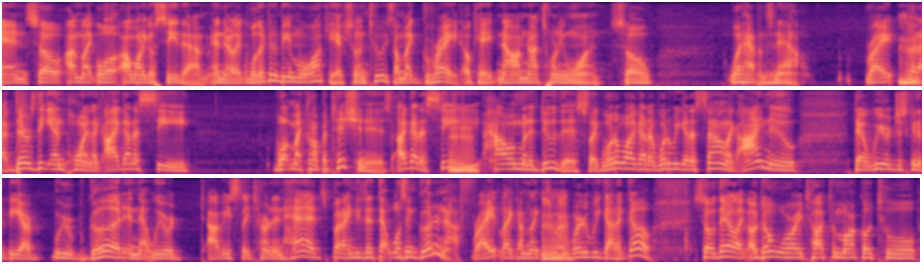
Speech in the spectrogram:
And so I'm like, well, I want to go see them. And they're like, well, they're going to be in Milwaukee actually in two weeks. I'm like, great. Okay, now I'm not 21. So what happens now? Right? Hmm. but I, there's the end point. Like, I got to see what my competition is. I got to see mm-hmm. how I'm going to do this. Like, what do I got to, what do we got to sound like? I knew that we were just going to be our, we were good and that we were obviously turning heads, but I knew that that wasn't good enough, right? Like I'm like, where, mm-hmm. where do we got to go? So they're like, oh, don't worry, talk to Mark O'Toole.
